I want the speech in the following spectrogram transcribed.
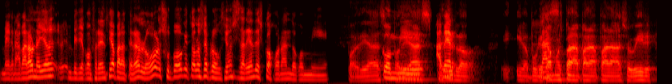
grabaron ellos en videoconferencia para tenerlo. Luego supongo que todos los de producción se estarían descojonando con mi. Podrías, con podrías A pedirlo y, lo publicamos para, para, para, subir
